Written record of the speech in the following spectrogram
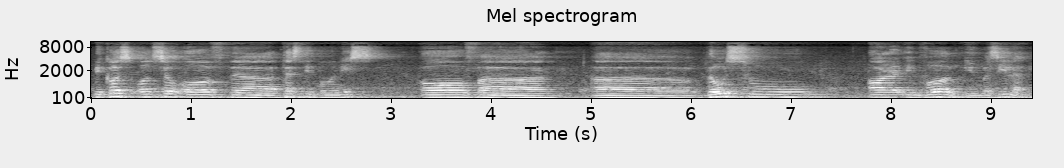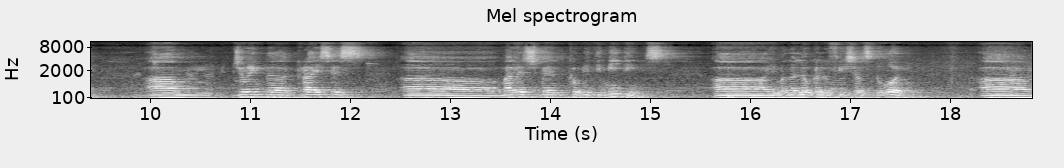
because also of the testimonies of uh, uh, those who are involved in Basilan um, during the crisis uh, management committee meetings, uh, yung mga local officials doon, um,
